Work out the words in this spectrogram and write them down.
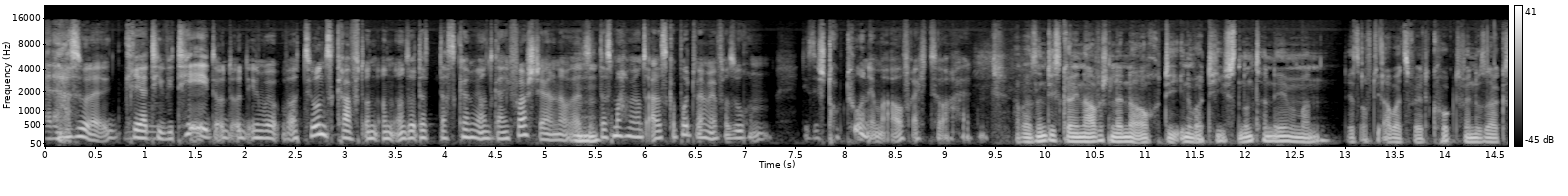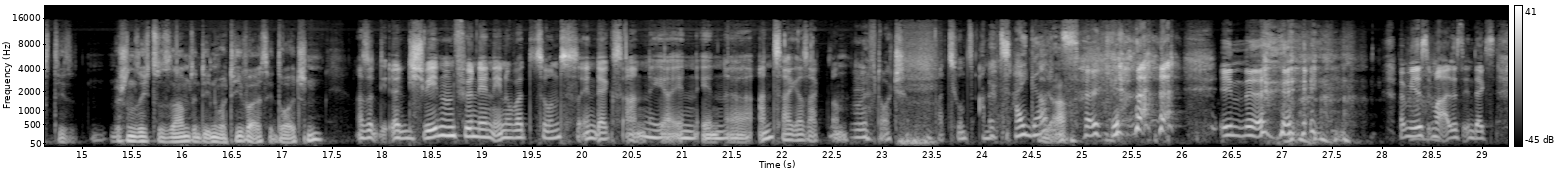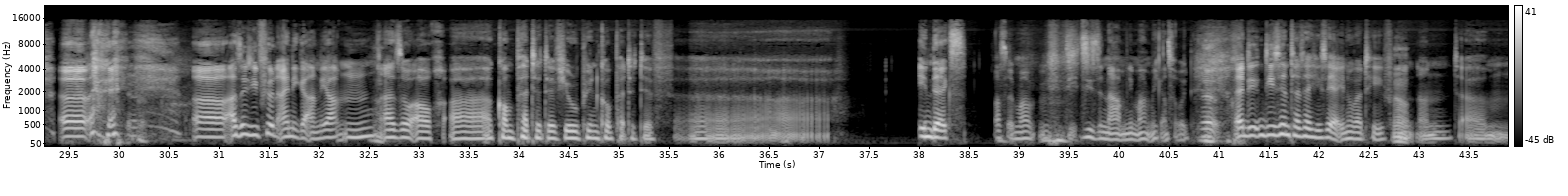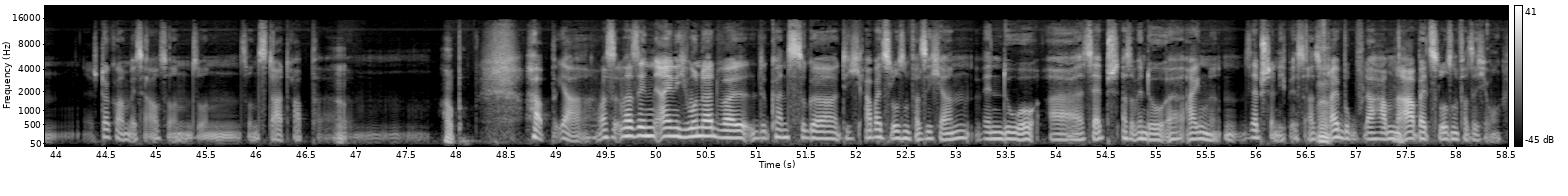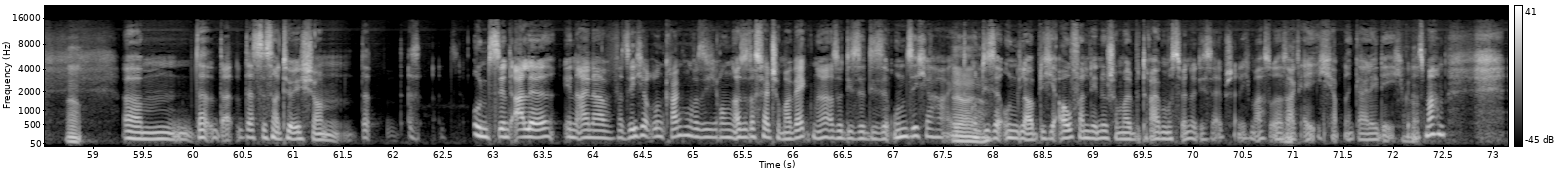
ja, dann hast du äh, Kreativität und, und Innovationskraft und, und, und so, das, das können wir uns gar nicht vorstellen. Aber das, das machen wir uns alles kaputt, wenn wir versuchen, diese Strukturen immer aufrechtzuerhalten. Aber sind die skandinavischen Länder auch die innovativsten Unternehmen, man jetzt auf die Arbeitswelt guckt, wenn du sagst, die mischen sich zusammen, sind die innovativer als die Deutschen? Also die, äh, die Schweden führen den Innovationsindex an, hier in, in äh, Anzeiger sagt man auf Deutsch. Innovationsanzeiger? Ja. in, äh, bei mir ist immer alles Index. Äh, äh, also die führen einige an, ja. mhm. Also auch äh, Competitive, European Competitive äh, Index, was immer. Die, diese Namen, die machen mich ganz verrückt. Äh, die, die sind tatsächlich sehr innovativ. Ja. Und, und ähm, Stockholm ist ja auch so ein, so ein, so ein Start-up. Ähm, Hub. Hub, ja. Was, was ihn eigentlich wundert, weil du kannst sogar dich Arbeitslosen versichern, wenn du äh, selbst, also wenn du äh, eigen, selbstständig bist. Also Freiberufler haben eine Arbeitslosenversicherung. Ja. Ähm, da, da, das ist natürlich schon. Da, und sind alle in einer Versicherung, Krankenversicherung, also das fällt schon mal weg, ne? Also diese, diese Unsicherheit Ja, ja. und dieser unglaubliche Aufwand, den du schon mal betreiben musst, wenn du dich selbstständig machst oder sagst, ey, ich habe eine geile Idee, ich will das machen.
